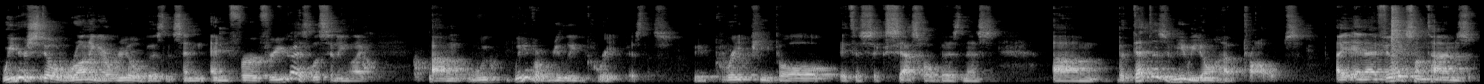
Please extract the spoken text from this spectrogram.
we are still running a real business, and and for for you guys listening, like um, we we have a really great business. We have great people. It's a successful business, um, but that doesn't mean we don't have problems. I, and I feel like sometimes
